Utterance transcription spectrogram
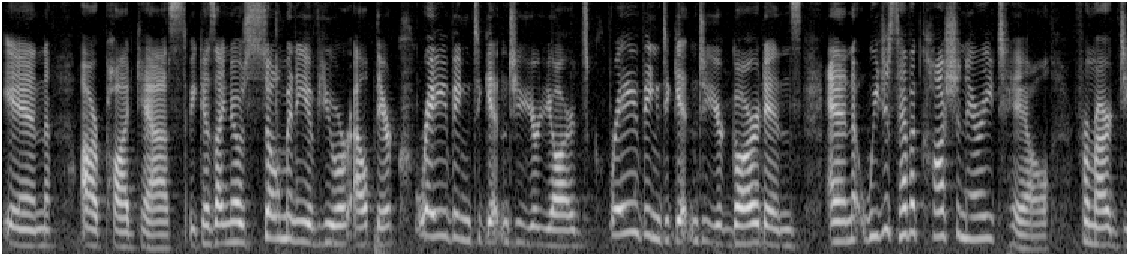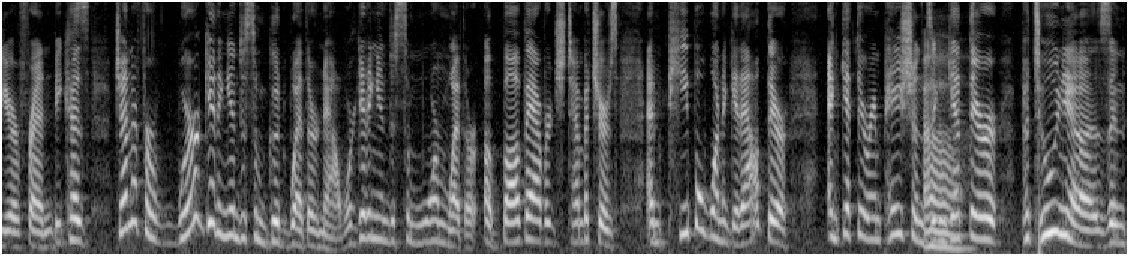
in our podcast because I know so many of you are out there craving to get into your yards, craving to get into your gardens. And we just have a cautionary tale from our dear friend because Jennifer, we're getting into some good weather now. We're getting into some warm weather, above average temperatures, and people want to get out there and get their impatiens and get their petunias and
